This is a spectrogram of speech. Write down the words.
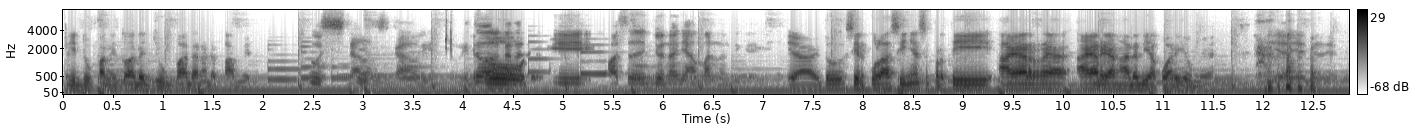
kehidupan itu ada jumpa dan ada pamit. Us dalam sekali itu. Itu, Itu- akan ada di fase zona nyaman nanti kayak gitu. Ya itu sirkulasinya seperti air air yang ada di akuarium ya. Iya iya iya. iya. Gitu.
